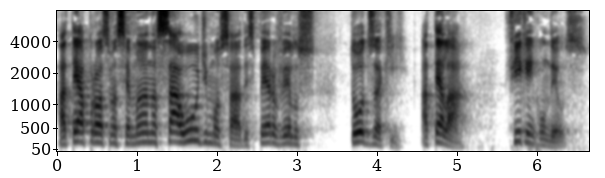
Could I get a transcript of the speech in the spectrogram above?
Até a próxima semana. Saúde, moçada. Espero vê-los todos aqui. Até lá. Fiquem com Deus.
